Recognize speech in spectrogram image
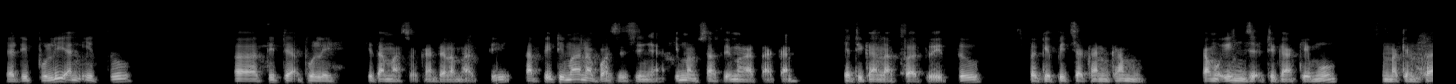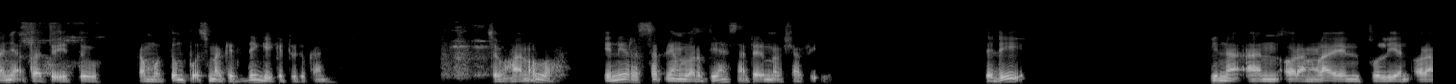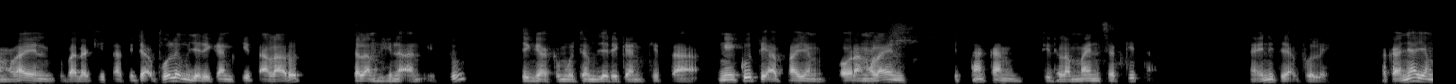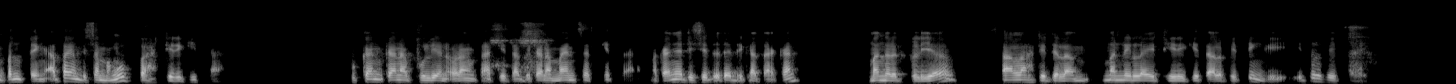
Jadi bulian itu uh, tidak boleh kita masukkan dalam hati, tapi di mana posisinya? Imam Syafi'i mengatakan, jadikanlah batu itu sebagai pijakan kamu. Kamu injek di kakimu, semakin banyak batu itu, kamu tumpuk semakin tinggi kedudukan. Subhanallah. Ini resep yang luar biasa dari Imam Syafi'i. Jadi hinaan orang lain, bulian orang lain kepada kita tidak boleh menjadikan kita larut dalam hinaan itu sehingga kemudian menjadikan kita mengikuti apa yang orang lain ciptakan di dalam mindset kita. Nah ini tidak boleh. Makanya yang penting apa yang bisa mengubah diri kita. Bukan karena bulian orang tadi, tapi karena mindset kita. Makanya di situ tadi dikatakan, menurut beliau, salah di dalam menilai diri kita lebih tinggi, itu lebih baik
